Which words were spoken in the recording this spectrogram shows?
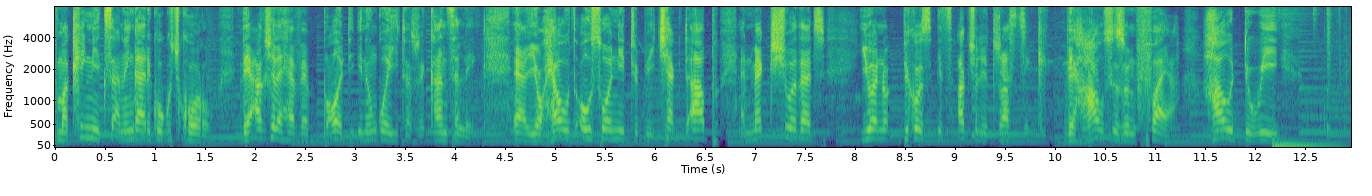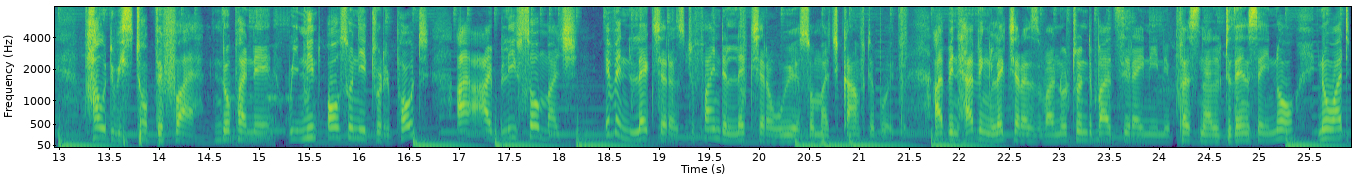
kuma clinics anenge ariko kuchikoro. They actually have a board inongoita zvecounseling. Uh, your health also need to be checked up and make sure that you are not because it's actually drastic. The house is on fire. How do we how do we stop the fire? Ndopane we need also need to report. I, I believe so much even lecturers to find a lecturer we are so much comfortable with. I've been having lecturers vanotondibatsira inini personal to then say no you know what?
